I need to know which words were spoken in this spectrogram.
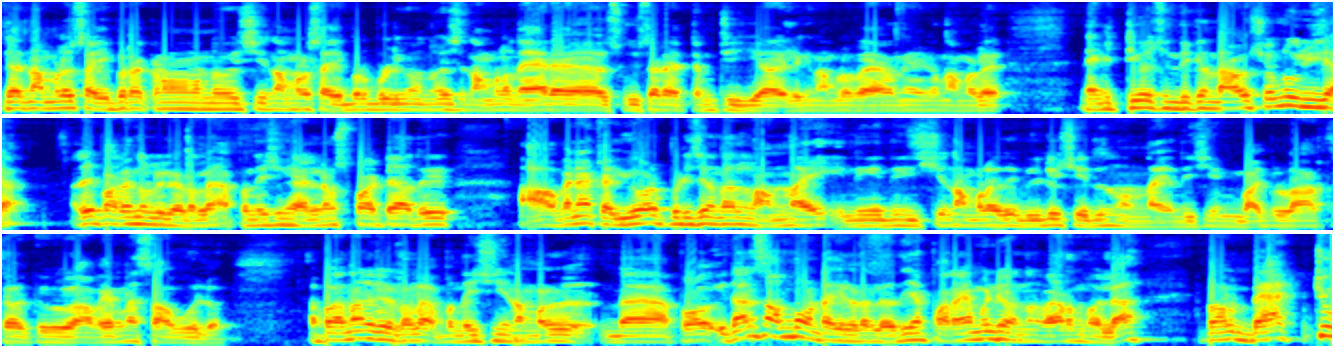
ഇല്ല നമ്മൾ സൈബർ അക്രമം വന്നു വെച്ച് നമ്മൾ സൈബർ ബുള്ളിങ് വന്നു വെച്ച് നമ്മൾ നേരെ സൂസൈഡ് അറ്റംപ്റ്റ് ചെയ്യുക അല്ലെങ്കിൽ നമ്മൾ വേറെ നേരെ നമ്മൾ നെഗറ്റീവ് ചിന്തിക്കേണ്ട ആവശ്യമൊന്നും ഇല്ല അതേ പറയുന്നുള്ളൂ ഇടല്ലേ അപ്പം എന്ന് വെച്ചാൽ ഹെൽനോസ് പാട്ട് അത് അവനെ കയ്യോടെ പിടിച്ചു തന്നാൽ നന്നായി. ഇനി വെച്ചാൽ വെച്ച് നമ്മളത് വീഡിയോ ചെയ്ത് നന്നായി. എന്ന് വെച്ചാൽ ബാക്കിയുള്ള ആൾക്കാർക്ക് അവയർനെസ് ആവുമല്ലോ. അപ്പോൾ അതാണ് ഇടല്ലേ അപ്പം എന്താ വെച്ചാൽ നമ്മൾ അപ്പോൾ ഇതാണ് സംഭവം ഉണ്ടായി അത് ഞാൻ പറയാൻ വേണ്ടി വന്നത് വേറെ ഒന്നുമല്ല അപ്പോൾ നമ്മൾ ബാക്ക് ടു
